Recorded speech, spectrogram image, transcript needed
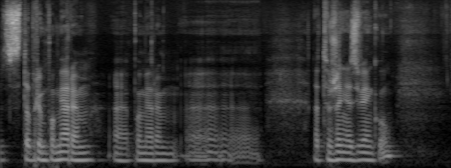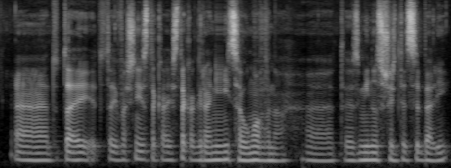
z dobrym pomiarem, e, pomiarem e, natężenia dźwięku, tutaj, tutaj właśnie jest taka, jest taka granica umowna, to jest minus 6 decybeli,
